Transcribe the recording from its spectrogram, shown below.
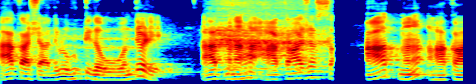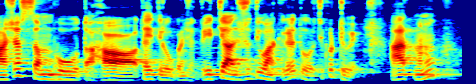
ಆಕಾಶಾದಿಗಳು ಹುಟ್ಟಿದವು ಅಂತೇಳಿ ಆತ್ಮನಃ ಆಕಾಶ ಆತ್ಮನ ಆಕಾಶ ಸಂಭೂತಃ ತೈತಿರಿ ಉಪನಿಷತ್ತು ಇತ್ಯಾದಿ ಶ್ರುತಿವಾಕ್ಯಗಳು ತೋರಿಸಿಕೊಟ್ಟಿವೆ. ಆತ್ಮನು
